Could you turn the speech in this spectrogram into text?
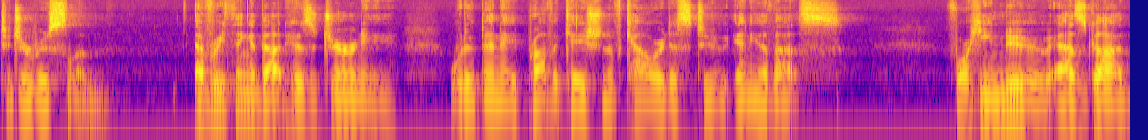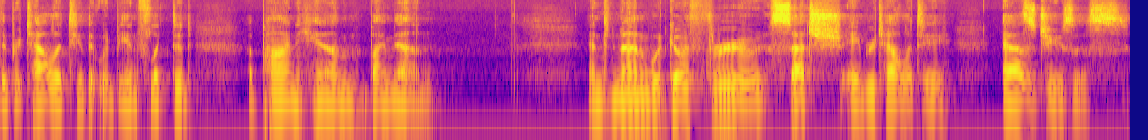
to Jerusalem everything about his journey would have been a provocation of cowardice to any of us. For he knew, as God, the brutality that would be inflicted upon him by men. And none would go through such a brutality as Jesus.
